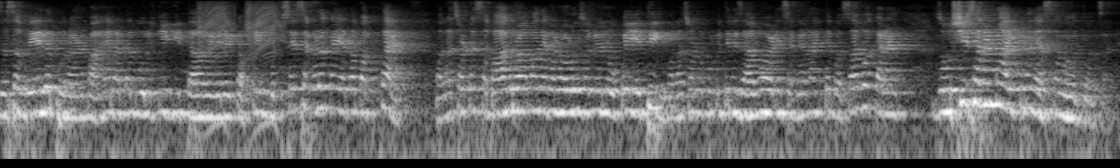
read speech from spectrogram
जसं वेद पुराण बाहेर आता बोलकी गीता वगैरे कपिल बुक्स हे सगळं काही आता बघताय मला असं वाटतं सभागृहामध्ये हळूहळू सगळे लोक येतील. मला असं वाटतं कुणीतरी जावं आणि सगळ्यांना इथे बसावं कारण जोशी सरांना ऐकणं जास्त महत्त्वाचं आहे.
